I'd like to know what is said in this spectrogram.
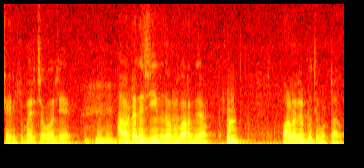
ശരിക്കും മരിച്ച പോലെ. അവരുടെയൊക്കെ ജീവിതം എന്ന് പറഞ്ഞാൽ വളരെ ബുദ്ധിമുട്ടാണ്.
